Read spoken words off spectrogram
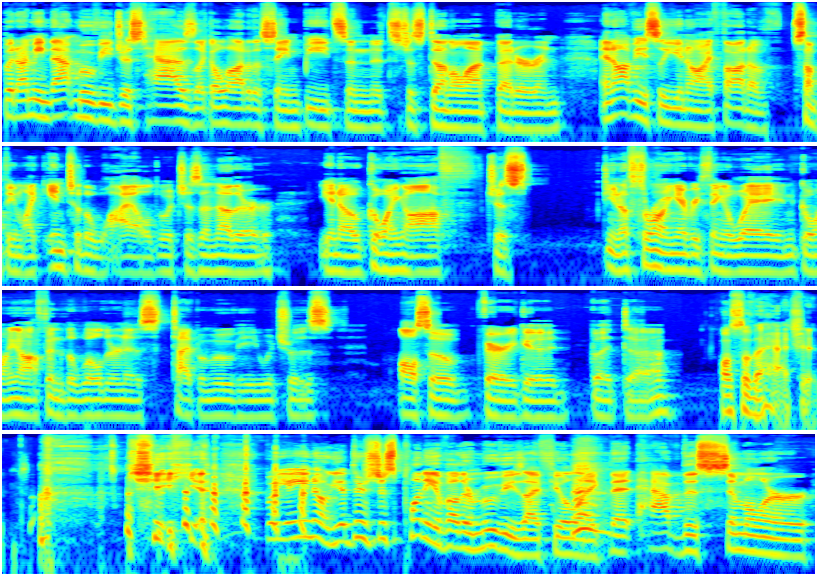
but I mean, that movie just has like a lot of the same beats, and it's just done a lot better. And and obviously, you know, I thought of something like Into the Wild, which is another, you know, going off just you know throwing everything away and going off into the wilderness type of movie, which was also very good. But uh, also the hatchet yeah, but yeah, you know, yeah, there's just plenty of other movies I feel like that have this similar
